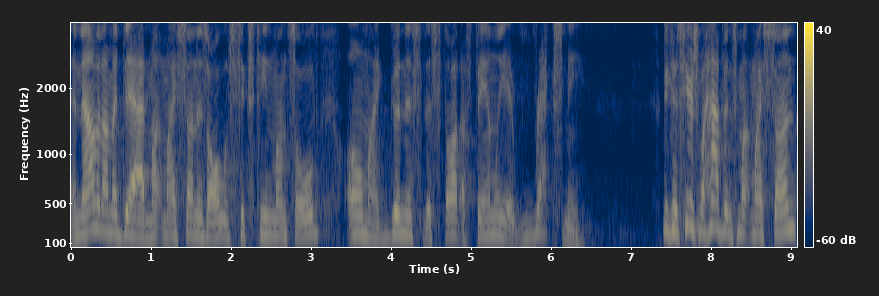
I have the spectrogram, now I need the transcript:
And now that I'm a dad, my, my son is all of 16 months old. Oh my goodness, this thought of family, it wrecks me. Because here's what happens my, my son,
